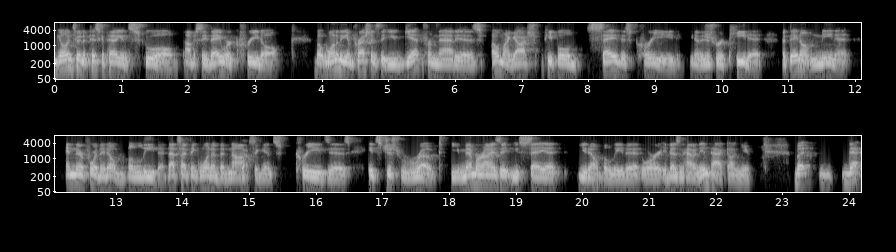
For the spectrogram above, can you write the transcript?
going to an Episcopalian school, obviously they were creedal, but one of the impressions that you get from that is, oh my gosh, people say this creed. You know, they just repeat it, but they don't mean it, and therefore they don't believe it. That's I think one of the knocks yeah. against creeds is it's just rote. You memorize it, you say it, you don't believe it, or it doesn't have an impact on you. but that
